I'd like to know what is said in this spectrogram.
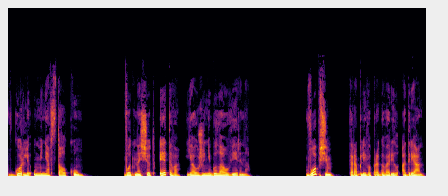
В горле у меня встал ком. Вот насчет этого я уже не была уверена. «В общем», — торопливо проговорил Адриан,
